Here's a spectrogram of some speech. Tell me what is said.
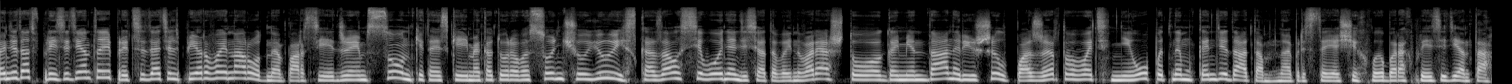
Кандидат в президенты и председатель первой народной партии Джеймс Сун, китайское имя которого Сун Чу Юй, сказал сегодня, 10 января, что Гаминдан решил пожертвовать неопытным кандидатом на предстоящих выборах президента.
